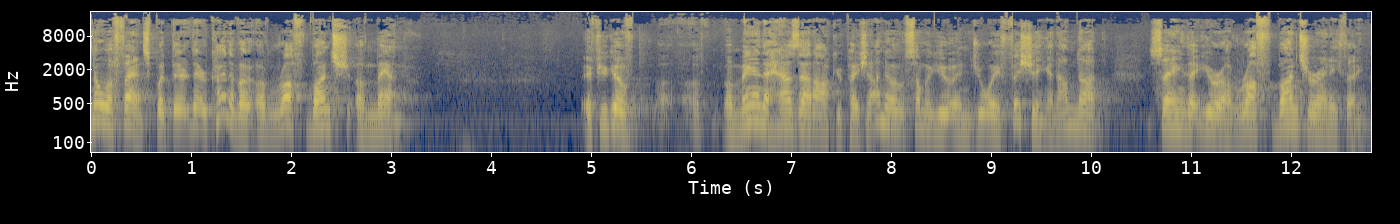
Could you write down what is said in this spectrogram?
no offense, but they're, they're kind of a, a rough bunch of men. If you go, a, a man that has that occupation, I know some of you enjoy fishing, and I'm not saying that you're a rough bunch or anything.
